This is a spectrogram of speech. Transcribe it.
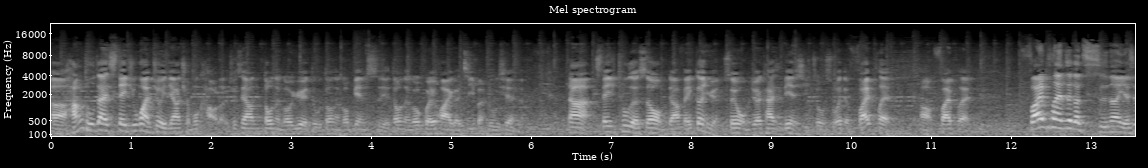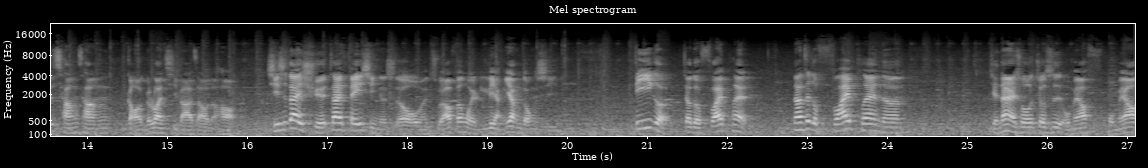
呃航图在 Stage One 就已经要全部考了，就是要都能够阅读，都能够辨识，也都能够规划一个基本路线的。那 Stage Two 的时候，我们就要飞更远，所以我们就会开始练习做所谓的 Flight Plan，好，Flight Plan。Flight Plan 这个词呢，也是常常搞个乱七八糟的哈。其实，在学在飞行的时候，我们主要分为两样东西。第一个叫做 Flight Plan，那这个 Flight Plan 呢，简单来说就是我们要我们要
